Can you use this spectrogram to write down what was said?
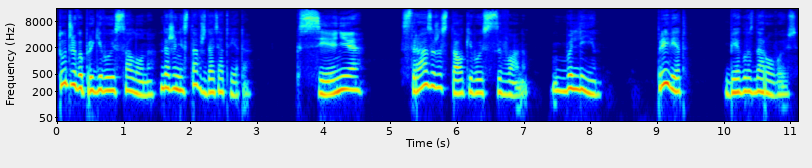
Тут же выпрыгиваю из салона, даже не став ждать ответа. «Ксения!» Сразу же сталкиваюсь с Иваном. «Блин!» «Привет!» Бегло здороваюсь.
